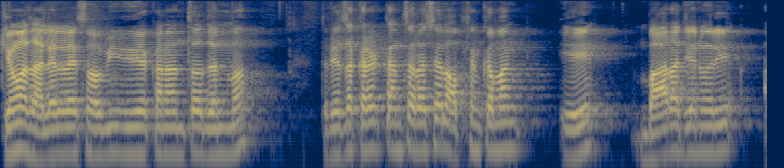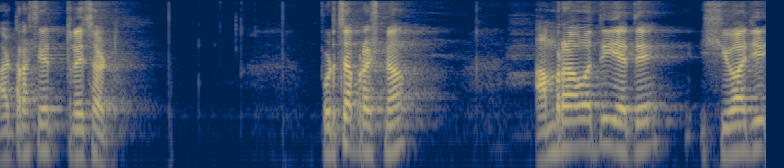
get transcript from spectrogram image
केव्हा झालेला आहे स्वामी विवेकानंदाचा जन्म? तर याचा करेक्ट आन्सर असेल ऑप्शन क्रमांक ए बारा जानेवारी अठराशे त्रेसष्ट. पुढचा प्रश्न अमरावती येथे शिवाजी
